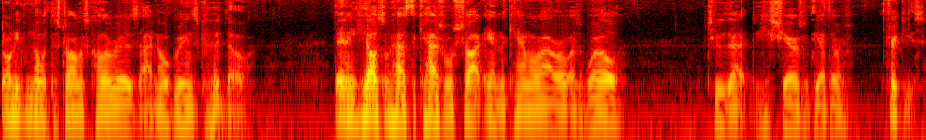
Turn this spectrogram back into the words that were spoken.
don't even know what the strongest color is. I know green's good though. Then he also has the casual shot and the camo arrow as well, two that he shares with the other trickies.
